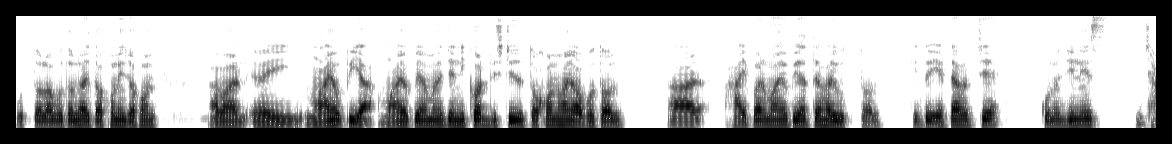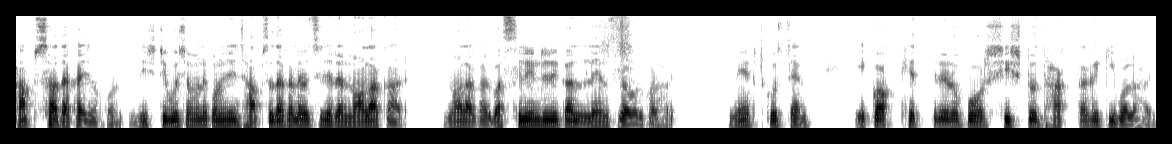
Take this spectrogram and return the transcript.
উত্তল, অবতল হয় তখনই যখন আমার এই মায়োপিয়া মায়োপিয়া মানে যে নিকট দৃষ্টি তখন হয় অবতল। আর হাইপার মায়োপিয়াতে হয় উত্তল। কিন্তু এটা হচ্ছে কোনো জিনিস ঝাপসা দেখায় যখন। দৃষ্টি বৈষম্য মানে কোনো জিনিস ঝাপসা দেখালে হচ্ছে সেটা নলাকার নলাকার বা সিলিন্ড্রিক্যাল লেন্স ব্যবহার করা হয়। নেক্সট কোশ্চেন একক ক্ষেত্রের ওপর সৃষ্ট ধাক্কাকে কি বলা হয়?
